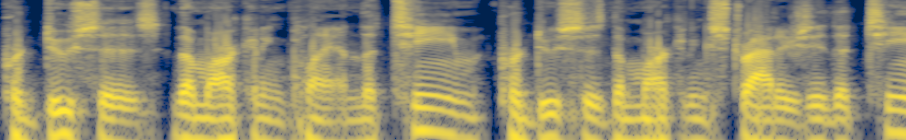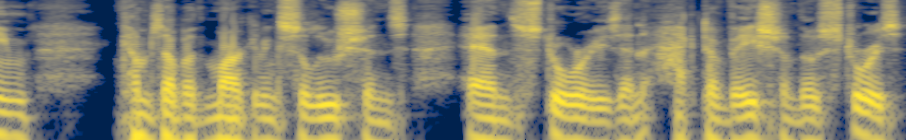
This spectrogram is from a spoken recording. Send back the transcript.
produces the marketing plan, the team produces the marketing strategy, the team comes up with marketing solutions and stories and activation of those stories.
